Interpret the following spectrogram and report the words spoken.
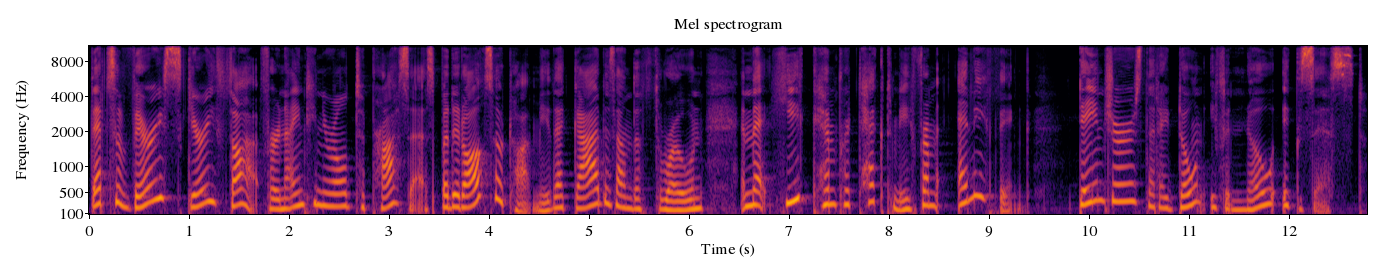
That's a very scary thought for a 19 year old to process, but it also taught me that God is on the throne and that He can protect me from anything, dangers that I don't even know exist.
